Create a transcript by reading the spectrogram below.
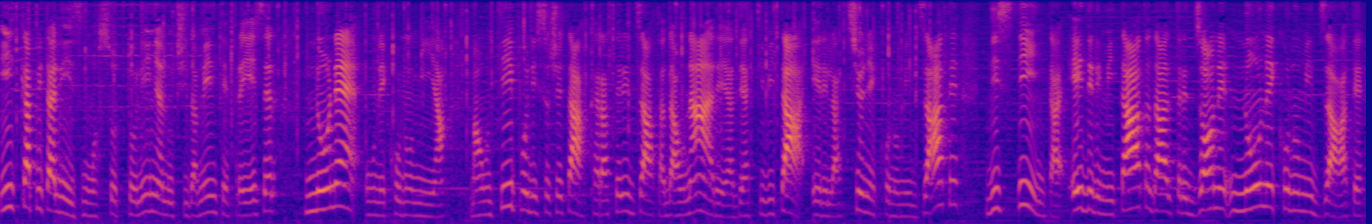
Il capitalismo, sottolinea lucidamente Fraser, non è un'economia, ma un tipo di società caratterizzata da un'area di attività e relazioni economizzate distinta e delimitata da altre zone non economizzate,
